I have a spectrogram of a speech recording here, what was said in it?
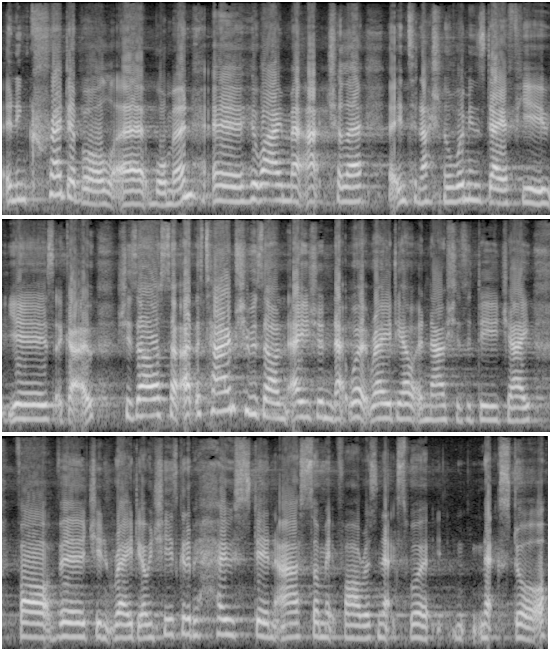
an incredible uh, woman uh, who I met actually at International Women's Day a few years ago. She's also, at the time she was on Asian Network Radio and now she's a DJ for Virgin Radio and she's going to be hosting our summit for us next, work, next door.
